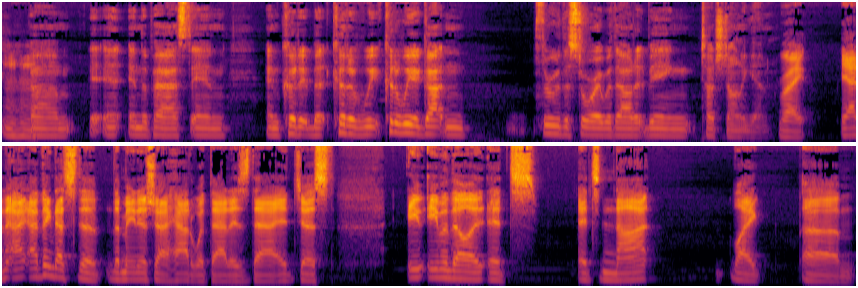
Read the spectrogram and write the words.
mm-hmm. um, in, in, the past. And and could it but could have we could have we have gotten through the story without it being touched on again? Right. Yeah, and I, I think that's the the main issue I had with that is that it just even though it's it's not like um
